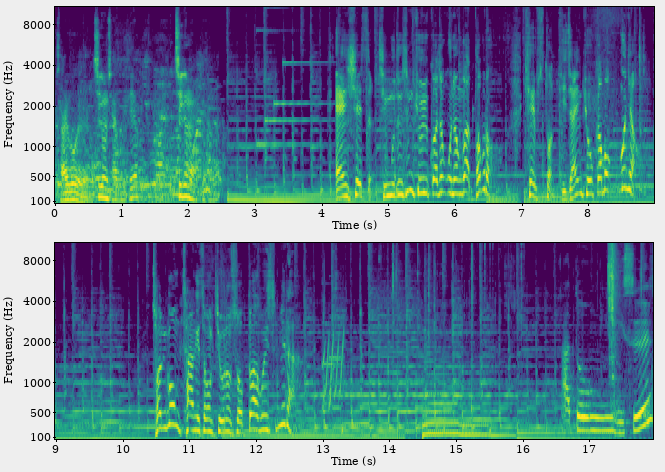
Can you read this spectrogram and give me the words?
잘 보여요. 지금 잘 보이세요? 지금은 어떠세요? NCS 직무중심 교육과정 운영과 더불어 캡스톤 디자인 교육 과목 운영 전공 창의성을 키우는 수업도 하고 있습니다 아동 미술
